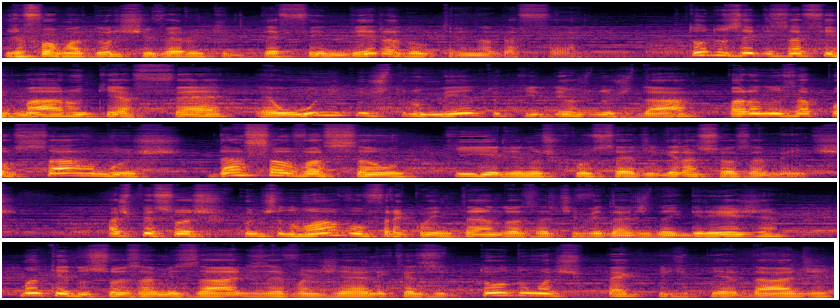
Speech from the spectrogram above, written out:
Os reformadores tiveram que defender a doutrina da fé. Todos eles afirmaram que a fé é o único instrumento que Deus nos dá para nos apossarmos da salvação que Ele nos concede graciosamente. As pessoas continuavam frequentando as atividades da igreja, mantendo suas amizades evangélicas e todo um aspecto de piedade,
